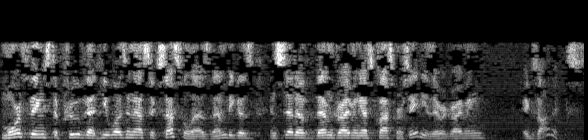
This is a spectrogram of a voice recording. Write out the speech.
more things to prove that he wasn't as successful as them because instead of them driving S-Class Mercedes, they were driving exotics.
